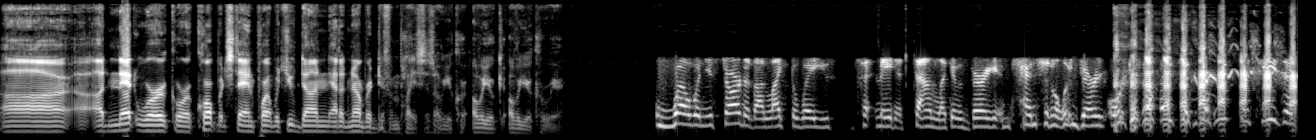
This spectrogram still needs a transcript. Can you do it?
uh, a network or a corporate standpoint, which you've done at a number of different places over your over your over your career? Well, when you started, I liked the way you made it sound like it was very intentional and very organized and very strategic.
